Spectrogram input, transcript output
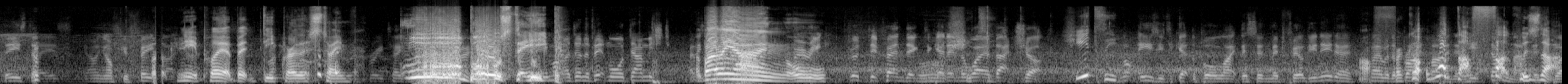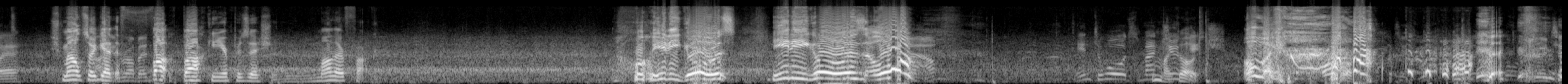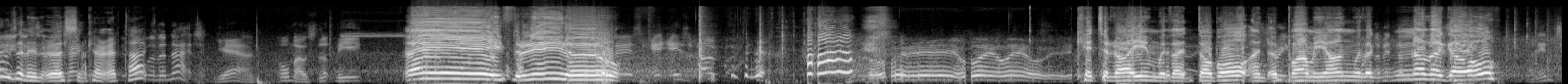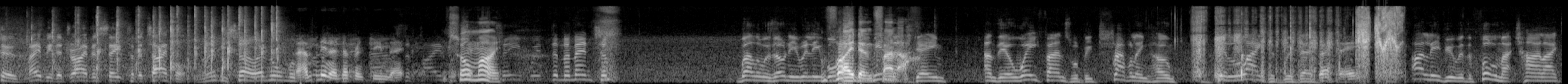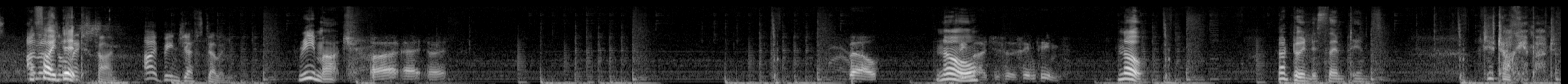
These days, going off your feet. You need to play it a bit deeper this time. Referee takes- Ooh, balls He deep! might have done a bit more damage. And it's Aubameyang! Oh, Good defending to Oh, get in the oh, way of that shot. shitty. Not easy to get the ball like this in midfield. You need a Oh, player with a forgot- bright what the and he's done fuck was this that? player. Schmelzer, get the fuck back in your position, motherfucker. Oh, here he goes! Here he goes! Oh! In towards oh Mandzukic. my God. Oh my god! Routine, That was an interesting counter-attack. ball the net. Yeah, almost look me. Hey! 3 0! It is, it is over. Oi, oi, oi, oi. Mkhitaryan with a double and Aubameyang with another goal. And into maybe the driver's seat for the title. Maybe so. Everyone will. I'm in a different team next. So am I. With the momentum. Well, there was only really one Weidenfeller. team in that game, and the away fans will be travelling home delighted with their Referee. I'll leave you with the full match highlights. And If I until did. next time, I've been Jeff Stelling. Rematch. Alright, alright, alright. Well, three No, matches at the same team. no. Not doing the same teams. What are you talking about?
